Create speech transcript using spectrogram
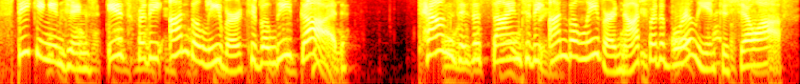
Speaking in tongues is for the unbeliever to believe God. Tongues is a sign to the unbeliever, not for the brilliant to show off.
